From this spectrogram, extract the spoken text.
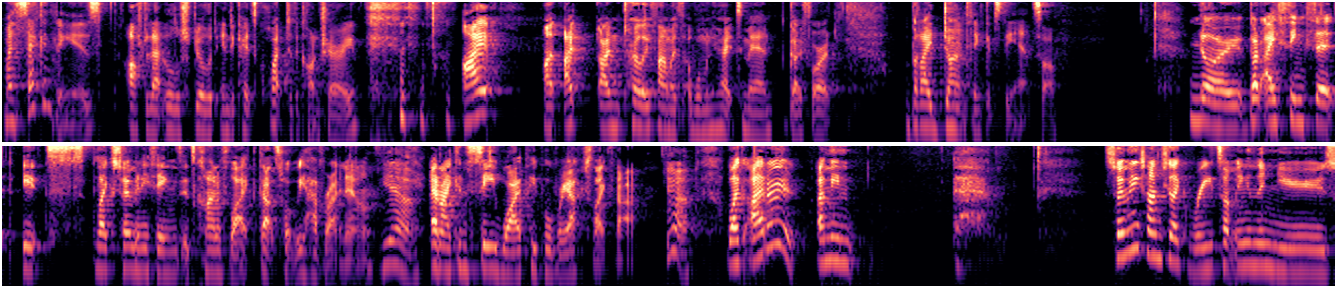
My second thing is, after that little spiel that indicates quite to the contrary, I, I, I, I'm totally fine with a woman who hates a man. Go for it. But I don't think it's the answer. No, but I think that it's like so many things, it's kind of like that's what we have right now. Yeah. And I can see why people react like that. Yeah. Like, I don't, I mean, so many times you like read something in the news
